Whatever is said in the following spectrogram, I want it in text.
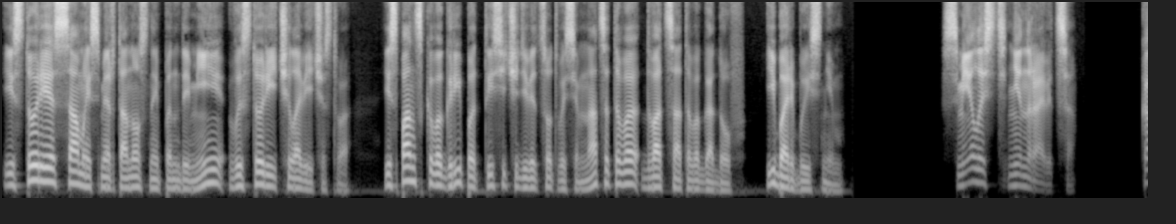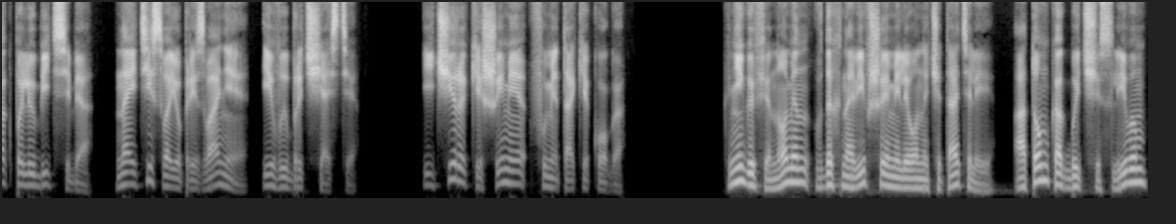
История самой смертоносной пандемии в истории человечества, испанского гриппа 1918-20 годов и борьбы с ним. Смелость не нравится. Как полюбить себя, найти свое призвание и выбрать счастье. Ичиро Кишими Фумитаки Кога. Книга «Феномен», вдохновившая миллионы читателей, о том, как быть счастливым,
